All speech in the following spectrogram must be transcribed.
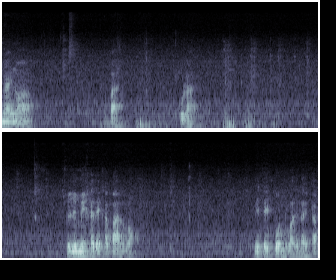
ไงเนาะบ้านกุหลาบก็จะมีใครได้กลับบ้านหรอเนาะมีแต่ต้นว่าจะได้ครับ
